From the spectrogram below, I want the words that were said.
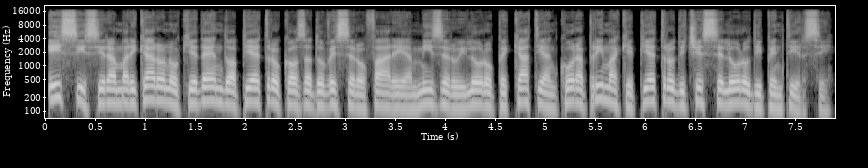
Essi si rammaricarono chiedendo a Pietro cosa dovessero fare e ammisero i loro peccati ancora prima che Pietro dicesse loro di pentirsi.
